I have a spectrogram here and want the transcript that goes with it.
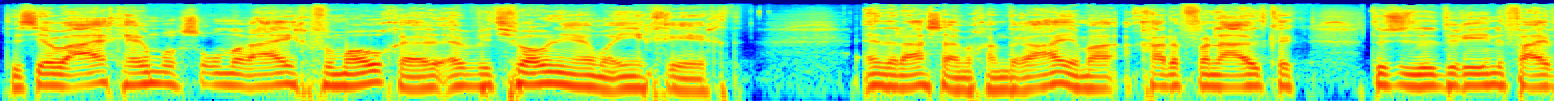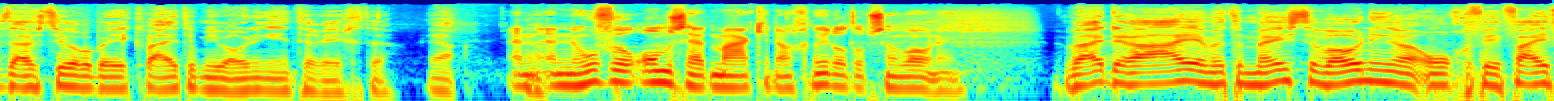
Dus die hebben eigenlijk helemaal zonder eigen vermogen hebben we die woning helemaal ingericht. En daarna zijn we gaan draaien. Maar ga er vanuit, kijk, tussen de 3.000 en de 5000 euro ben je kwijt om je woning in te richten. Ja. En, en hoeveel omzet maak je dan gemiddeld op zo'n woning? Wij draaien met de meeste woningen ongeveer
